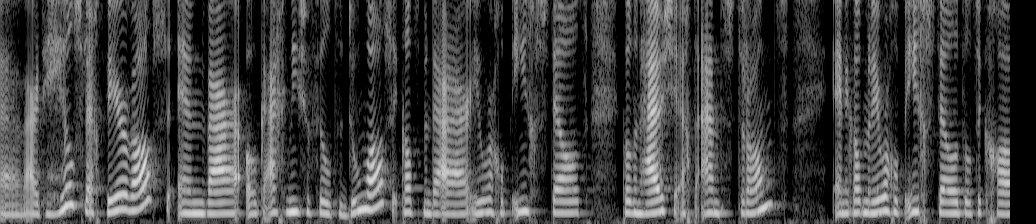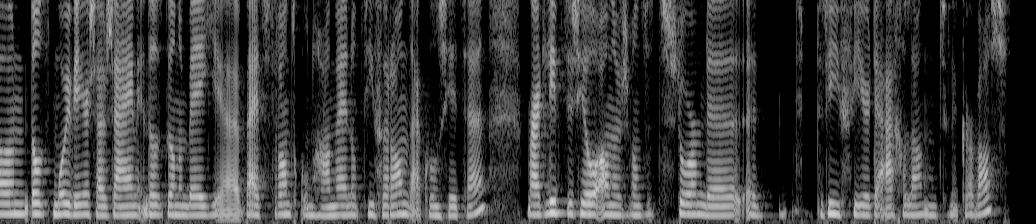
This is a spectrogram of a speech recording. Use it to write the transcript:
Uh, waar het heel slecht weer was en waar ook eigenlijk niet zoveel te doen was. Ik had me daar heel erg op ingesteld. Ik had een huisje echt aan het strand. En ik had me heel erg op ingesteld dat ik gewoon dat het mooi weer zou zijn. En dat ik dan een beetje bij het strand kon hangen en op die veranda kon zitten. Maar het liep dus heel anders, want het stormde uh, drie, vier dagen lang toen ik er was.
